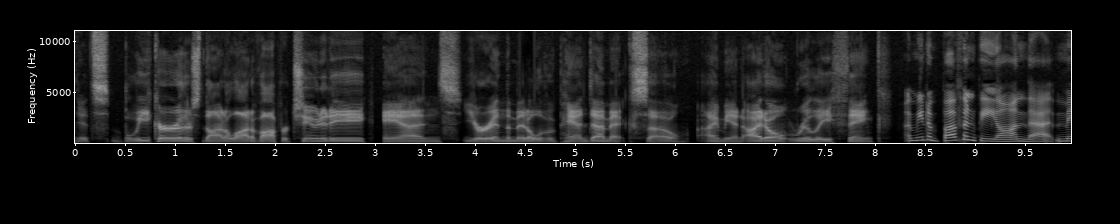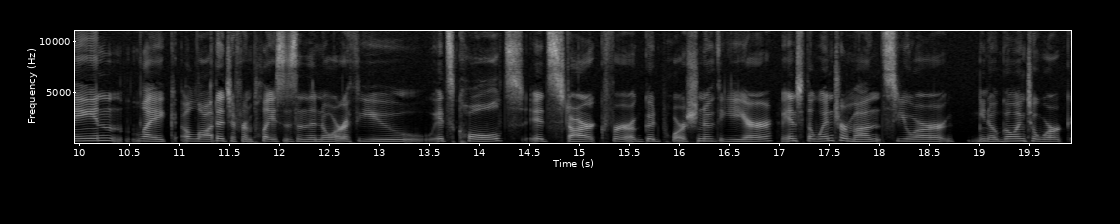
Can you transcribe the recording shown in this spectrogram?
it's bleaker, there's not a lot of opportunity, and you're in the middle of a pandemic. So, I mean, I don't really think. I mean, above and beyond that, Maine, like a lot of different places in the north, you it's cold, it's stark for a good portion of the year. Into the winter months, you're, you know, going to work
